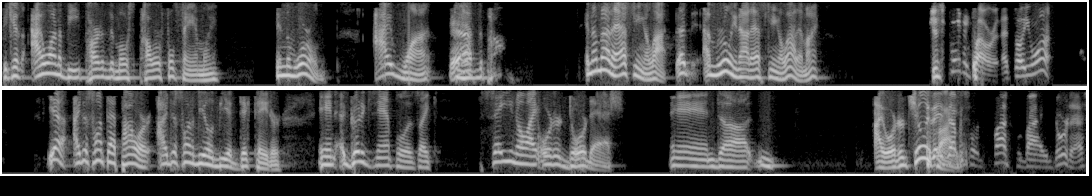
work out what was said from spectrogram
because I want to be part of the most powerful family in the world. I want to have the power. And I'm not asking a lot. That, I'm really not asking a lot, am I? Just Putin power. That's all you want. Yeah, I just want that power. I just want to be able to be a dictator. And a good example is like, say, you know, I ordered DoorDash and uh, I ordered chili Today's fries. episode is sponsored by DoorDash.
